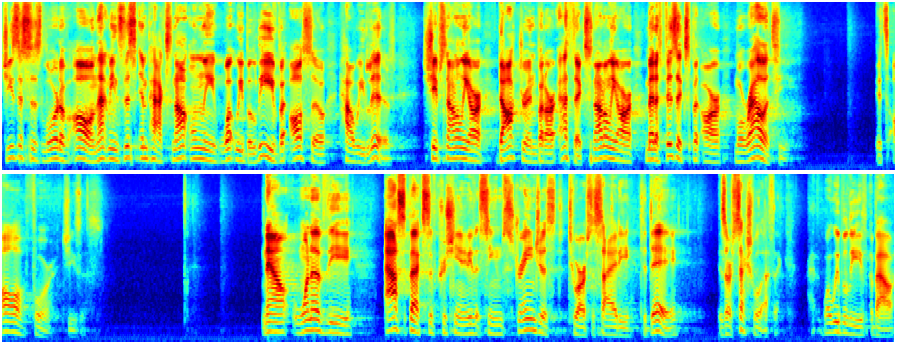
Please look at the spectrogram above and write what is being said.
Jesus is Lord of all, and that means this impacts not only what we believe, but also how we live. Shapes not only our doctrine, but our ethics, not only our metaphysics, but our morality. It's all for Jesus. Now, one of the aspects of Christianity that seems strangest to our society today is our sexual ethic, what we believe about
